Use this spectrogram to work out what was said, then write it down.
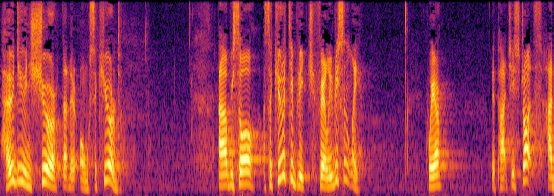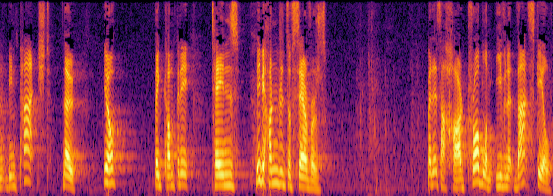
how do you ensure that they're all secured? Uh, we saw a security breach fairly recently where the Apache struts hadn't been patched. Now, you know, big company, tens, maybe hundreds of servers. But it's a hard problem, even at that scale.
